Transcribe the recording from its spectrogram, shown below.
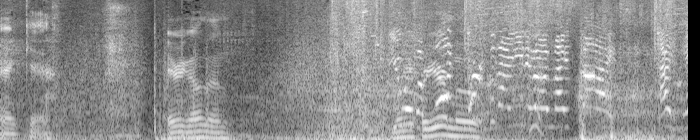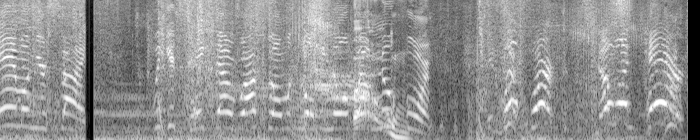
Okay. Here we go then. You are for the your move. person I needed on my side! I am on your side. We can take down Roxxon with what we know about Boom. Nuform. It won't work! No one cares!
